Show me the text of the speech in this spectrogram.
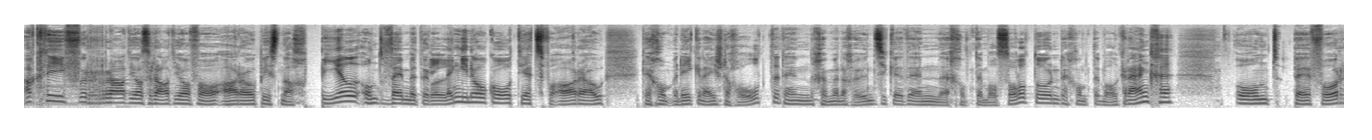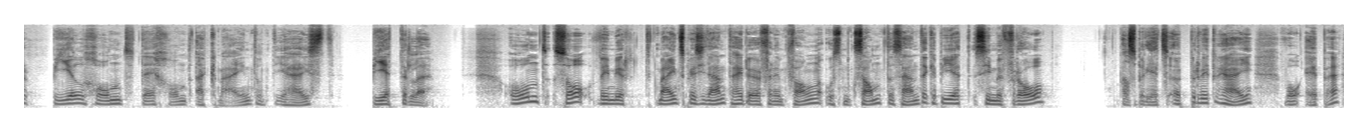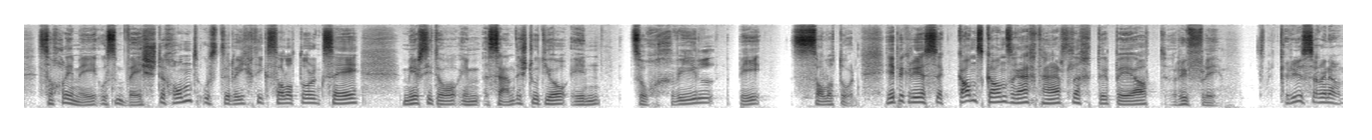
Aktiv das Radio von Aarau bis nach Biel. Und wenn man der Länge noch geht, jetzt von Aarau, dann kommt man irgendwann nach Olten, dann kommen wir nach Önsigen, dann kommt dann mal Solothurn, dann kommt dann mal Grenken. Und bevor Biel kommt, dann kommt eine Gemeinde und die heisst Bieterle. Und so, wie wir die Gemeindepräsidenten haben dürfen empfangen aus dem gesamten Sendegebiet, sind wir froh, dass wir jetzt jemanden wieder haben, der eben so ein bisschen mehr aus dem Westen kommt, aus der Richtung Solothurn gesehen. Wir sind hier im Sendestudio in Zuchwil bei Solothurn. Ich begrüße ganz, ganz recht herzlich den Beat Rüffli. Grüße euch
